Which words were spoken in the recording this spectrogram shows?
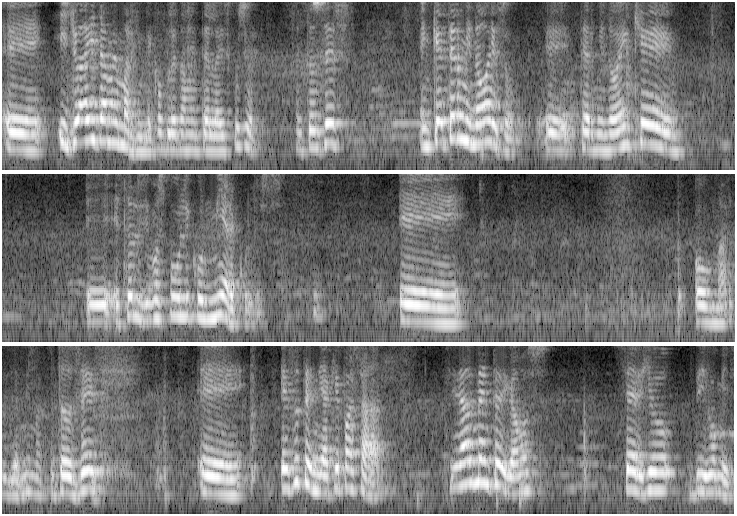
Eh, y yo ahí ya me marginé completamente de la discusión. Entonces, ¿en qué terminó eso? Eh, terminó en que eh, esto lo hicimos público un miércoles. O un martes, ya ni me Entonces, eh, eso tenía que pasar. Finalmente, digamos, Sergio dijo, mire,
